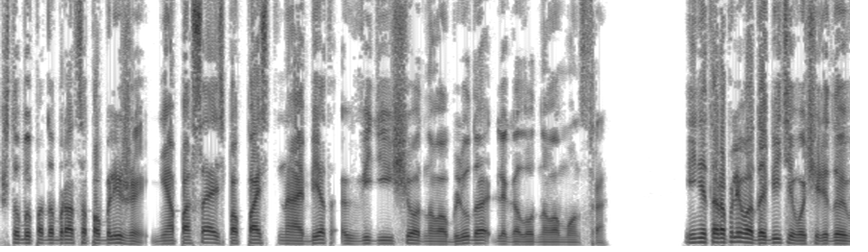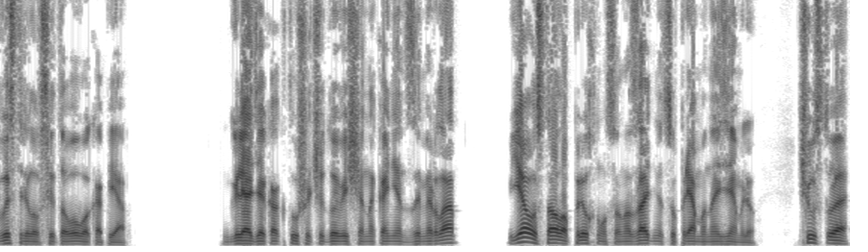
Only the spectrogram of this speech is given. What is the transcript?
чтобы подобраться поближе, не опасаясь попасть на обед в виде еще одного блюда для голодного монстра. И неторопливо добить его чередой выстрелов светового копья. Глядя, как туша чудовища наконец замерла, я устало плюхнулся на задницу прямо на землю, чувствуя,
